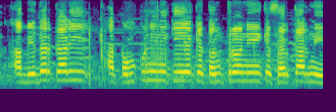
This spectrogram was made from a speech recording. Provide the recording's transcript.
આ બેદરકારી આ કંપનીની કહીએ કે તંત્રની કે સરકારની,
